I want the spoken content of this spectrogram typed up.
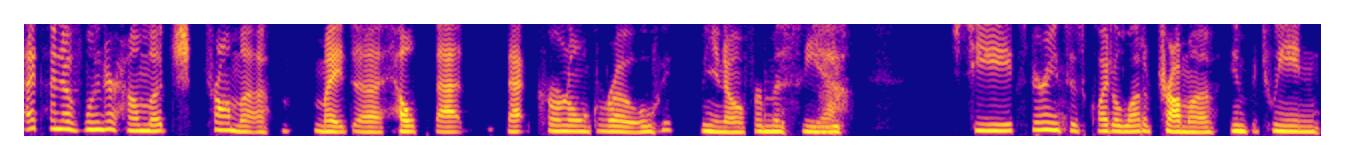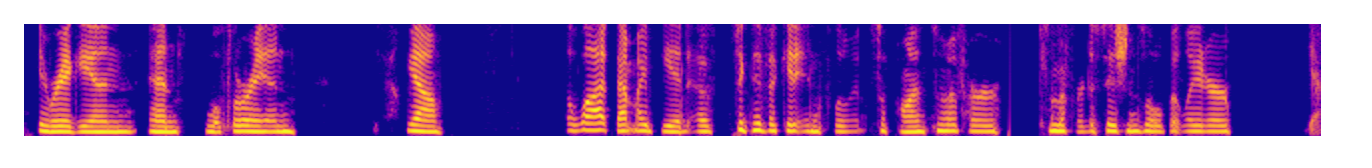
I kind of wonder how much trauma might uh, help that that kernel grow. You know, from a seed. Yeah. She experiences quite a lot of trauma in between Eregion and Lothlorien. Yeah, a lot that might be a, a significant influence upon some of her some of her decisions a little bit later. Yeah,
